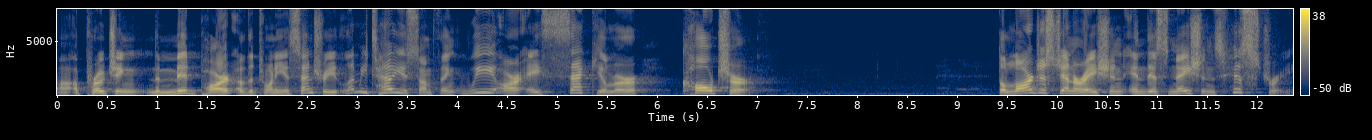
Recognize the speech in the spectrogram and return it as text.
uh, approaching the mid part of the 20th century, let me tell you something. We are a secular culture. The largest generation in this nation's history.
